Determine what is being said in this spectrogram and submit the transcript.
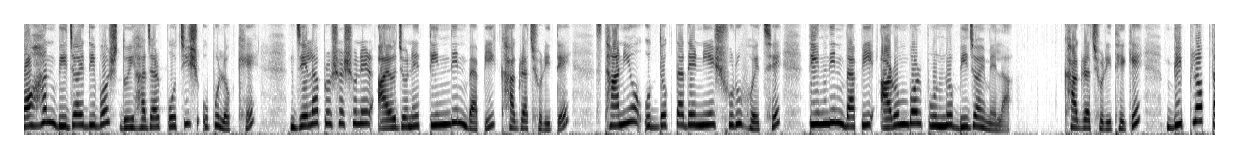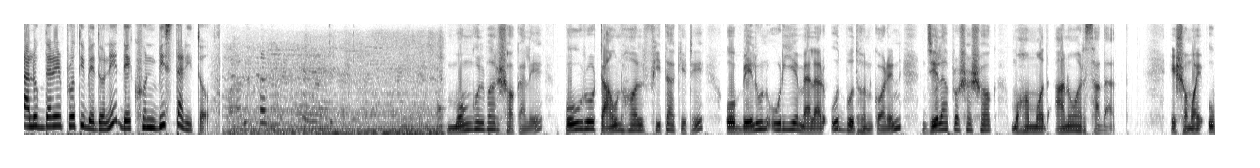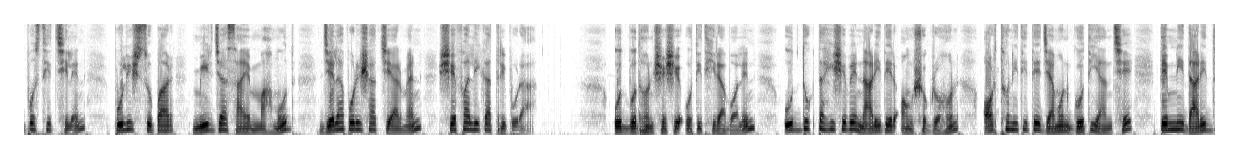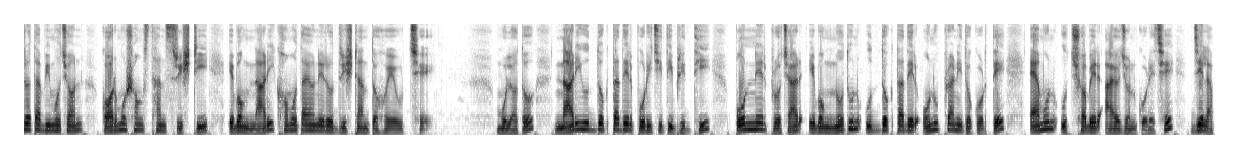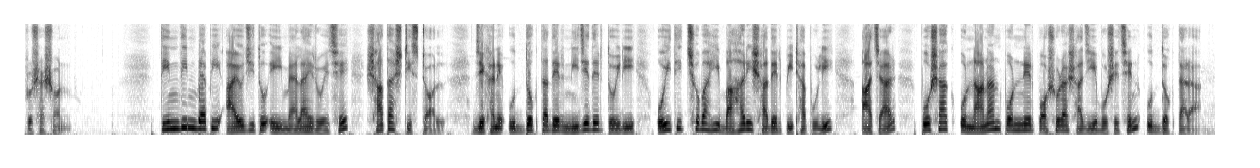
মহান বিজয় দিবস দুই হাজার পঁচিশ উপলক্ষে জেলা প্রশাসনের আয়োজনে তিন দিনব্যাপী খাগড়াছড়িতে স্থানীয় উদ্যোক্তাদের নিয়ে শুরু হয়েছে তিন দিনব্যাপী আড়ম্বরপূর্ণ বিজয় মেলা। খাগড়াছড়ি থেকে বিপ্লব তালুকদারের প্রতিবেদনে দেখুন বিস্তারিত। মঙ্গলবার সকালে পৌর টাউন হল ফিতা কেটে ও বেলুন উড়িয়ে মেলার উদ্বোধন করেন জেলা প্রশাসক মোহাম্মদ আনোয়ার সাদাত। এ সময় উপস্থিত ছিলেন পুলিশ সুপার মির্জা সায়েম মাহমুদ, জেলা পরিষদ চেয়ারম্যান শেফালিকা ত্রিপুরা। উদ্বোধন শেষে অতিথিরা বলেন, উদ্যোক্তা হিসেবে নারীদের অংশগ্রহণ, অর্থনীতিতে যেমন গতি আনছে, তেমনি দারিদ্রতা বিমোচন, কর্মসংস্থান সৃষ্টি এবং নারী ক্ষমতায়নেরও দৃষ্টান্ত হয়ে উঠছে। মূলত নারী উদ্যোক্তাদের পরিচিতি বৃদ্ধি, পণ্যের প্রচার এবং নতুন উদ্যোক্তাদের অনুপ্রাণিত করতে এমন উৎসবের আয়োজন করেছে জেলা প্রশাসন। তিন দিনব্যাপী আয়োজিত এই মেলায় রয়েছে সাতাশটি স্টল, যেখানে উদ্যোক্তাদের নিজেদের তৈরি ঐতিহ্যবাহী বাহারি স্বাদের পিঠাপুলি, আচার, পোশাক ও নানান পণ্যের পসরা সাজিয়ে বসেছেন উদ্যোক্তারা।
